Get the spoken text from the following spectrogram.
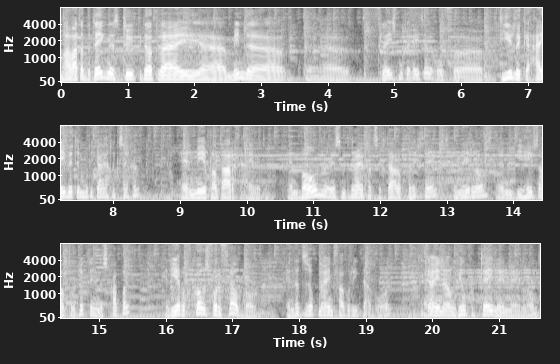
Maar wat dat betekent is natuurlijk dat wij uh, minder vlees moeten eten. Of dierlijke eiwitten moet ik eigenlijk zeggen. En meer plantaardige eiwitten. En Boon is een bedrijf wat zich daarop gericht heeft in Nederland. En die heeft al producten in de schappen. En die hebben gekozen voor de veldboon. En dat is ook mijn favoriet daarvoor. Die kan je namelijk heel goed telen in Nederland.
